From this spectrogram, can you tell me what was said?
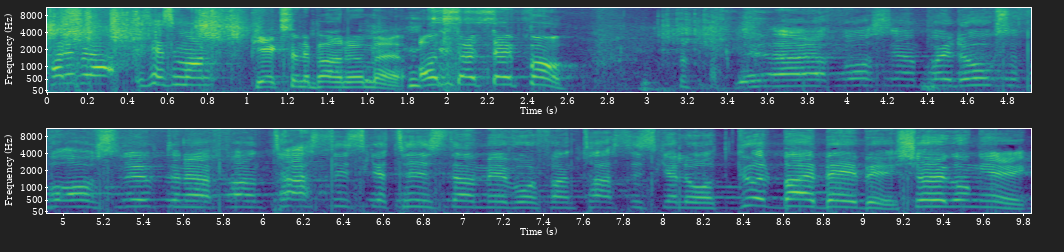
Ha det bra, vi ses imorgon. Pjäxan i pannrummet. Det är för oss i Empire Dogs som får avsluta den här fantastiska tisdagen med vår fantastiska låt Goodbye Baby. Kör igång Erik.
